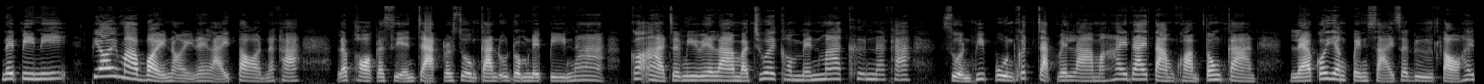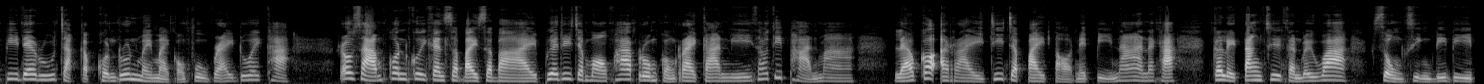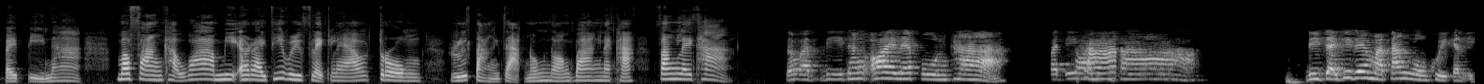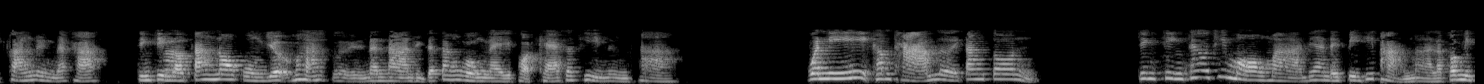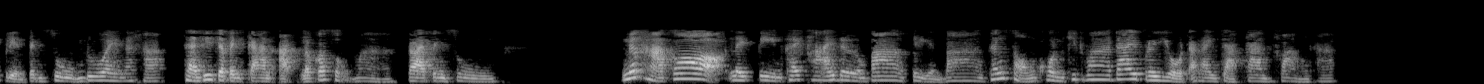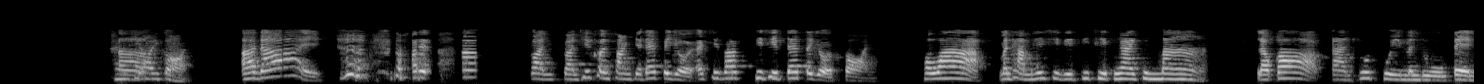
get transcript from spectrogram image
ในปีนี้พี่อ้อยมาบ่อยหน่อยในหลายตอนนะคะ และพอเกษียณจากกระทรวงการอุดมในปีหน้า ก็อาจจะมีเวลามาช่วยคอมเมนต์มากขึ้นนะคะ ส่วนพี่ปูนก็จัดเวลามาให้ได้ตามความต้องการ แล้วก็ยังเป็นสายสะดือต่อให้พี่ได้รู้จักกับคนรุ่นใหม่ ๆ ของฟูไบรท์ด้วยค่ะ เราสามคนคุยกันสบายๆ เพื่อที่จะมองภาพรวมของรายการนี้เท่าที่ผ่านมา แล้วก็อะไรที่จะไปต่อในปีหน้านะคะ ก็เลยตั้งชื่อกันไว้ว่า ส่งสิ่งดีๆ ไปปีหน้า มาฟังค่ะว่ามีอะไรที่รีเฟล็กแล้วตรงหรือต่างจากน้องๆบ้างนะคะ ฟังเลยค่ะ สวัสดีทั้งอ้อยและปูนค่ะสวัสดีค่ะ ดีใจที่ได้มาตั้งวงคุยกันอีกครั้งหนึ่งนะคะ จริงๆ เราตั้งนอกวงเยอะมากเลย นานๆ ถึงจะตั้งวงในพอดแคสต์สักทีหนึ่งค่ะ วันนี้คำถามเลยตั้งต้น จริงๆ เท่าที่มองมาเนี่ยในปีที่ผ่านมา แล้วก็มีเปลี่ยนเป็นซูมด้วยนะคะ แทนที่จะเป็นการอัดแล้วก็ส่งมากลายเป็นซูมเนื้อหาก็ในธีมคล้ายๆเดิมบ้าง เปลี่ยนบ้าง ทั้งสองคนคิดว่าได้ประโยชน์อะไรจากการฟังคะ ให้พี่อ้อยก่อน อ่าได้ก่อนก่อนที่คนฟังจะได้ประโยชน์ไอ้คิดว่าพี่ทิพย์ได้ประโยชน์ก่อน เพราะว่ามันทำให้ชีวิตพี่ทิพย์ง่ายขึ้นมาก แล้วก็การพูดคุยมันดูเป็น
